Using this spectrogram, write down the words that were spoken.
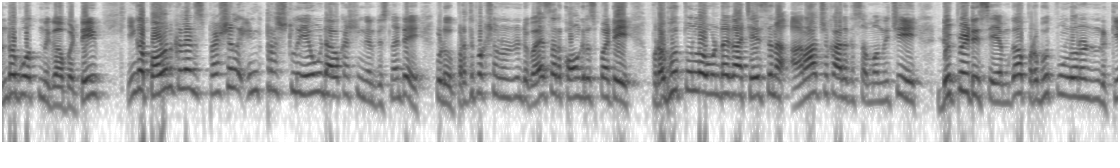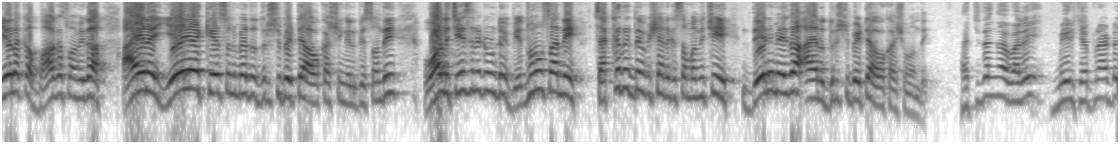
ఉండబోతుంది కాబట్టి ఇంకా పవన్ కళ్యాణ్ స్పెషల్ ఇంట్రెస్ట్లు ఏముండే అవకాశం కనిపిస్తుంది? అంటే ఇప్పుడు ప్రతిపక్షంలో ఉన్నటువంటి వైఎస్ఆర్ కాంగ్రెస్ పార్టీ ప్రభుత్వంలో ఉండగా చేసిన అరాచకాలకు సంబంధించి డిప్యూటీ సీఎంగా ప్రభుత్వంలో ఉన్నటువంటి కీలక భాగస్వామిగా ఆయన ఏ ఏ కేసుల మీద దృష్టి పెట్టే అవకాశం కనిపిస్తుంది? వాళ్ళు చేసినటువంటి విధ్వంసాన్ని చక్కదిద్దే విషయానికి సంబంధించి దేని మీద ఆయన దృష్టి పెట్టే అవకాశం ఉంది? ఖచ్చితంగా వలి మీరు చెప్పినట్టు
